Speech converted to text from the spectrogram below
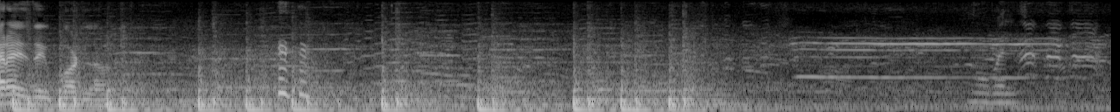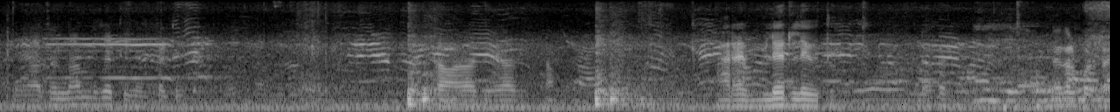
करायचं ते बोट लावून. अरे ब्लेरले होते. नकल पडला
